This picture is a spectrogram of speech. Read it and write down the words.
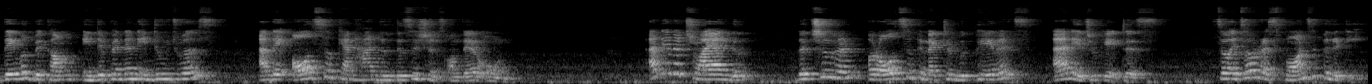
they will become independent individuals and they also can handle decisions on their own. And in a triangle, the children are also connected with parents and educators. So it's our responsibility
